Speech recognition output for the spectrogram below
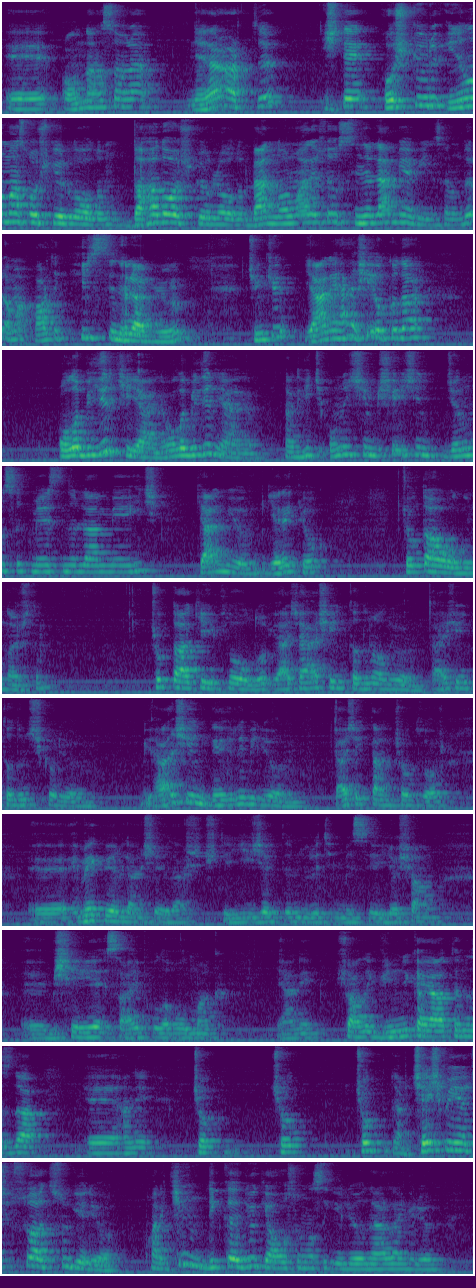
Ee, ondan sonra neler arttı? İşte hoşgörü, inanılmaz hoşgörülü oldum. Daha da hoşgörülü oldum. Ben normalde çok sinirlenmeyen bir insanımdır ama artık hiç sinirlenmiyorum. Çünkü yani her şey o kadar olabilir ki yani, olabilir yani. Yani hiç onun için bir şey için canımı sıkmaya, sinirlenmeye hiç gelmiyorum. Gerek yok. Çok daha olgunlaştım. Çok daha keyifli oldu. Gerçi her şeyin tadını alıyorum. Her şeyin tadını çıkarıyorum. Her şeyin değerini biliyorum. Gerçekten çok zor. E, emek verilen şeyler, işte yiyeceklerin üretilmesi, yaşam, e, bir şeye sahip ol olmak. Yani şu anda günlük hayatınızda e, hani çok çok çok yani çeşmeyi açıp su su geliyor. Hani kim dikkat ediyor ki o su nasıl geliyor, nereden geliyor?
